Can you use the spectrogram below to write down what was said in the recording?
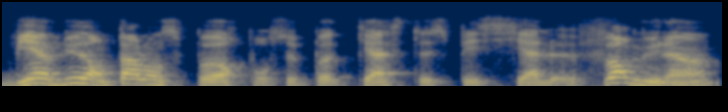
Bienvenue dans Parlons Sport pour ce podcast spécial Formule 1.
